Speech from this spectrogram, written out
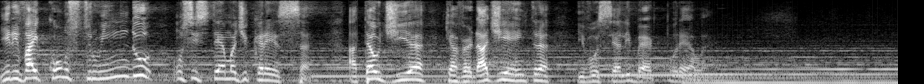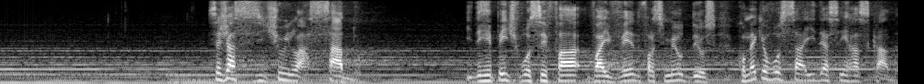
e ele vai construindo um sistema de crença, até o dia que a verdade entra e você é liberto por ela. Você já se sentiu enlaçado? E de repente você vai vendo e fala assim: Meu Deus, como é que eu vou sair dessa enrascada?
